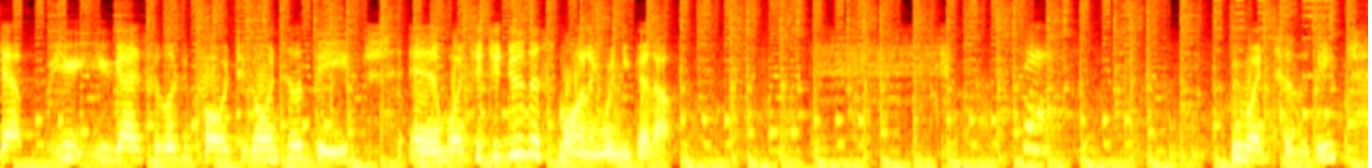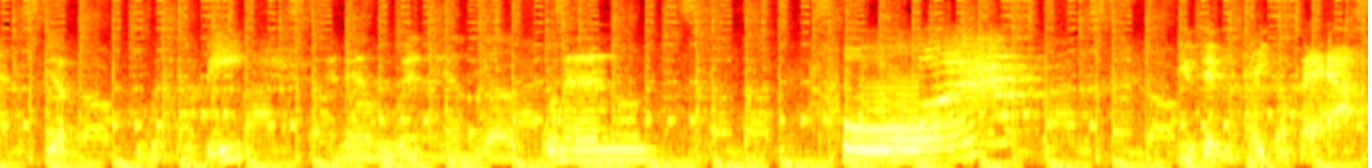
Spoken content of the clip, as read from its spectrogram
yep, you, you guys are looking forward to going to the beach. And what did you do this morning when you got up? We went to the beach. Yep. We went to the beach, and then we went in the swimming. Pool. You didn't take a bath.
